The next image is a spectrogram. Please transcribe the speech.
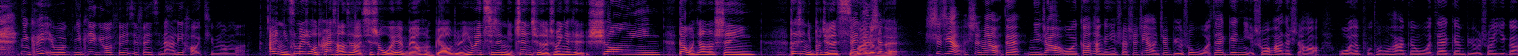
你可以，我你可以给我分析分析哪里好听了吗？哎，你这么一说，我突然想起来，其实我也没有很标准，因为其实你正确的说应该是声音，但我经常说声音，但是你不觉得奇怪，对不对？是这样，是没有对，你知道我刚想跟你说是这样，就比如说我在跟你说话的时候，我的普通话跟我在跟比如说一个。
